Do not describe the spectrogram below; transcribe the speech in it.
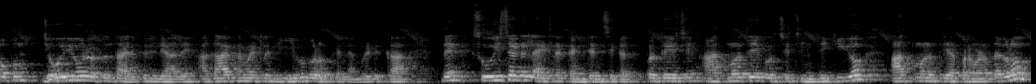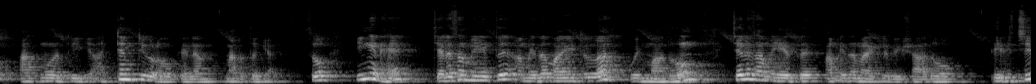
ഒപ്പം ജോലിയോടൊട്ടും താല്പര്യമില്ലാതെ അകാരണമായിട്ടുള്ള ലീവുകളൊക്കെ എല്ലാം എടുക്കുക ദെൻ സൂയിസൈഡൽ ആയിട്ടുള്ള ടെൻഡൻസികൾ പ്രത്യേകിച്ച് ആത്മഹത്യയെക്കുറിച്ച് ചിന്തിക്കുകയോ ആത്മഹത്യാ പ്രവണതകളോ ആത്മഹത്യക്ക് അറ്റംപ്റ്റുകളോ ഒക്കെ എല്ലാം നടത്തുക. സോ ഇങ്ങനെ ചില സമയത്ത് അമിതമായിട്ടുള്ള ഉന്മാദവും ചില സമയത്ത് അമിതമായിട്ടുള്ള വിഷാദവും. തിരിച്ച്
